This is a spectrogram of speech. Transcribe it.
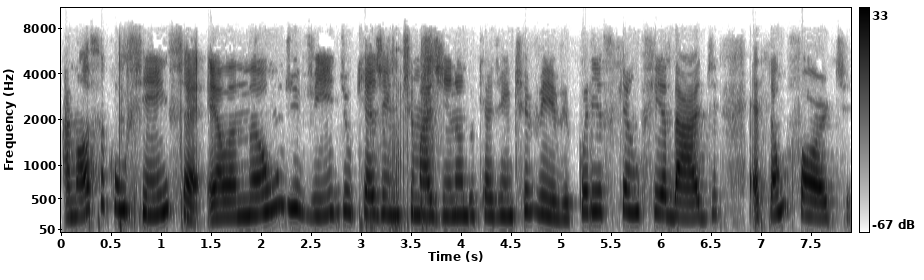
a nossa consciência, ela não divide o que a gente imagina do que a gente vive. Por isso que a ansiedade é tão forte.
